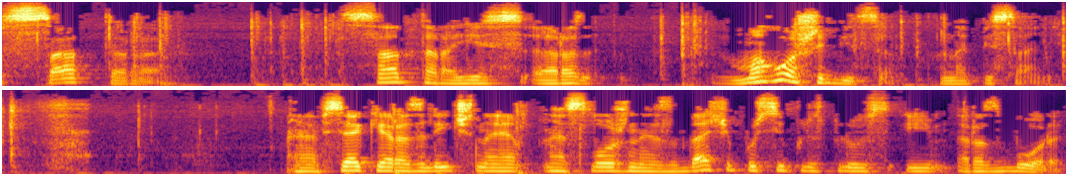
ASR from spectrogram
Саттера. Саттера есть... Раз... Могу ошибиться в написании. Всякие различные сложные задачи по C++ и разборы.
